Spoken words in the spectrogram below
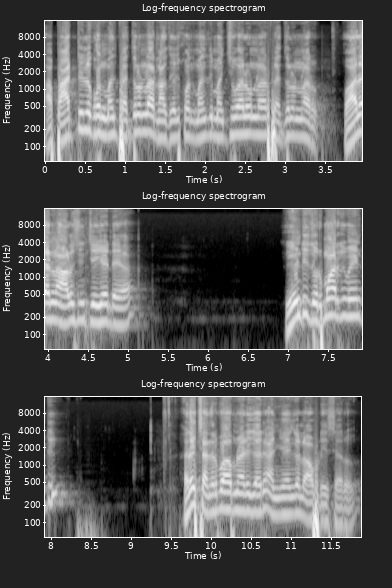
ఆ పార్టీలో కొంతమంది పెద్దలు ఉన్నారు నాకు తెలిసి కొంతమంది మంచి వాళ్ళు ఉన్నారు పెద్దలు ఉన్నారు వాళ్ళని ఆలోచన చేయండి అయ్యా. ఏంటి దుర్మార్గం ఏంటి? అరే చంద్రబాబు నాయుడు గారిని అన్యాయంగా లోపడేశారు.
